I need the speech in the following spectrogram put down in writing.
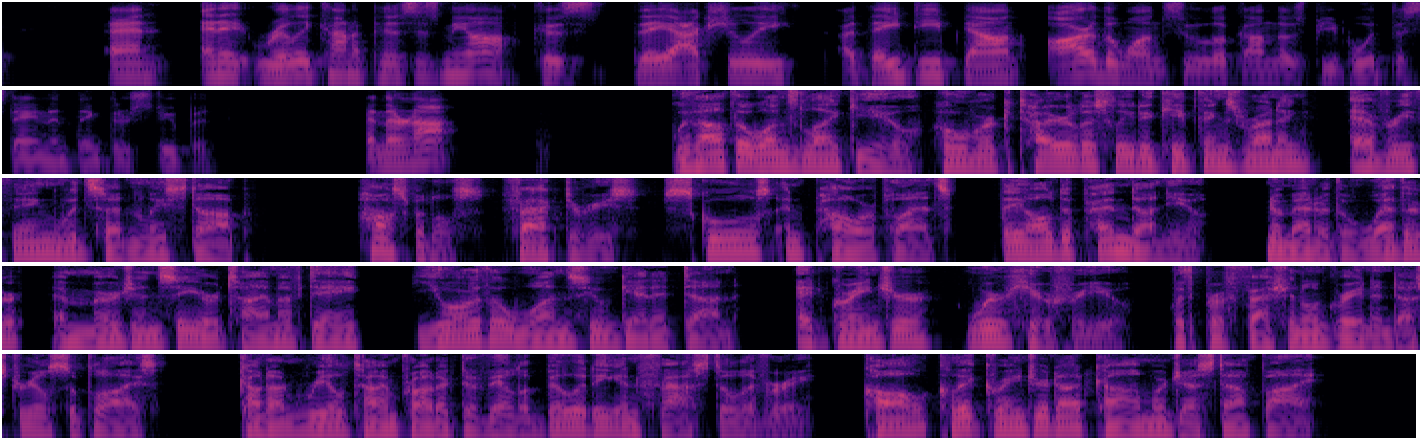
And and it really kind of pisses me off because they actually uh, they deep down are the ones who look on those people with disdain and think they're stupid. And they're not. Without the ones like you who work tirelessly to keep things running everything would suddenly stop. Hospitals factories schools and power plants they all depend on you. No matter the weather emergency or time of day you're the ones who get it done. At grainger we're here for you with professional grade industrial supplies Count on real time product availability and fast delivery. Call clickgrainger.com or just stop by.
